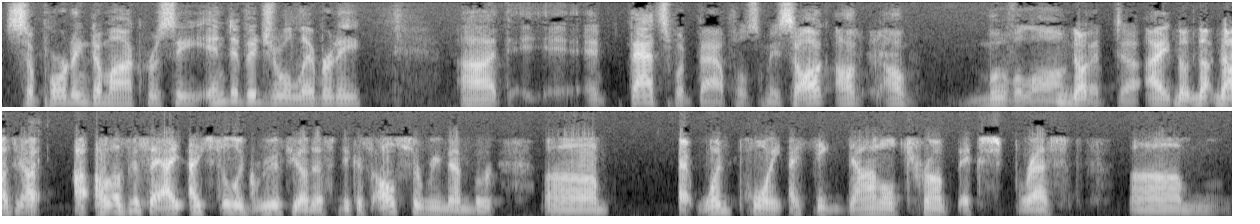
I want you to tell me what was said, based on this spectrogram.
supporting democracy, individual liberty. Uh, that's what baffles me. So I'll, I'll, I'll move along. No, but uh, I, no, no, no, I was, was going to say I, I still agree with you on this because also remember um, at one point I think Donald Trump expressed um,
